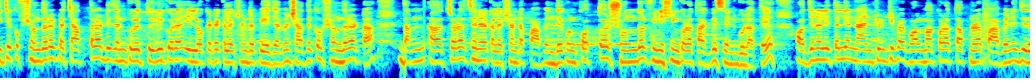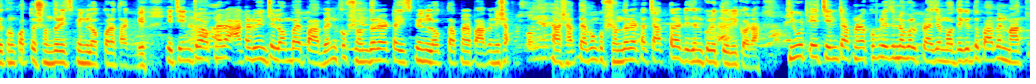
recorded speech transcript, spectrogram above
নিচে খুব সুন্দর একটা চারতারা ডিজাইন করে তৈরি করা এই লকেটের কালেকশনটা পেয়ে যাবেন। সাথে খুব সুন্দর একটা দান চড়া চেনের কালেকশনটা পাবেন। দেখুন কত সুন্দর ফিনিশিং করা থাকবে চেনগুলাতে original Italian nine twenty five hallmark করা তো আপনারা পাবেন। যে দেখুন, কত সুন্দর স্প্রিং লক করা থাকবে। এই চেনটাও আপনারা আঠারো ইঞ্চি লম্বায় পাবেন। খুব সুন্দর একটা স্প্রিং লক তো আপনারা পাবেন। সাথে এবং খুব সুন্দর একটা চারতারা ডিজাইন করে তৈরি করা। কিউট এই চেনটা আপনারা খুব রিজনেবল প্রাইজের মধ্যে কিন্তু পাবেন। মাত্র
